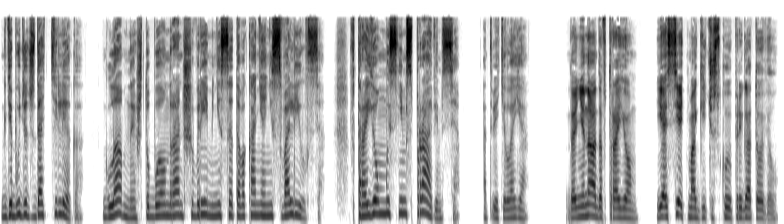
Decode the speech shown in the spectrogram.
где будет ждать телега. Главное, чтобы он раньше времени с этого коня не свалился. Втроем мы с ним справимся ответила я. Да не надо втроем. Я сеть магическую приготовил.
